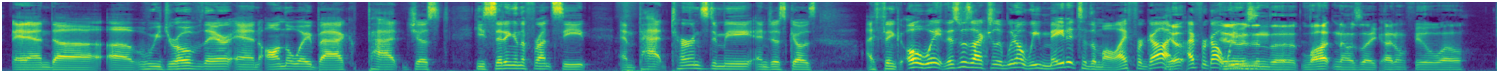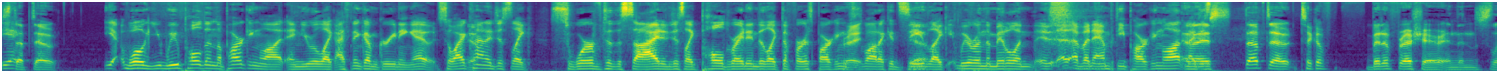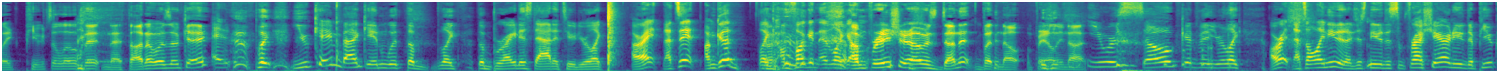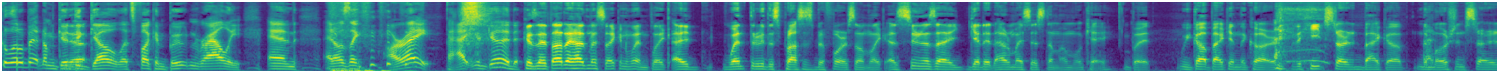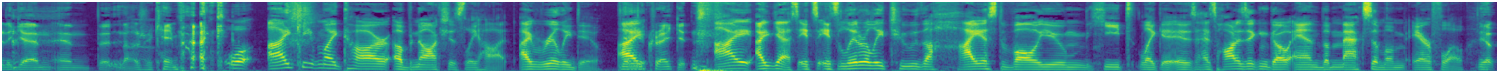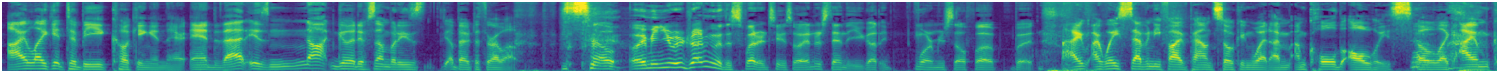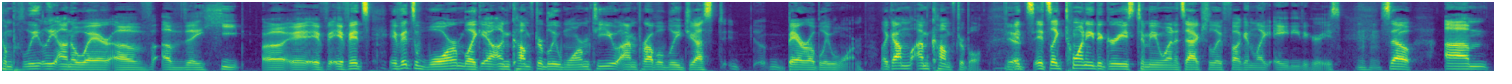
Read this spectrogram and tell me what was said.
and uh, uh, we drove there. And on the way back, Pat just he's sitting in the front seat, and Pat turns to me and just goes, "I think. Oh wait, this was actually we no, we made it to the mall. I forgot. Yep. I forgot. And we it was in the lot, and I was like, I don't feel well. Yeah. Stepped out. Yeah, well, you, we pulled in the parking lot, and you were like, "I think I'm greening out." So I kind of just like swerved to the side and just like pulled right into like the first parking Right. spot I could see. Yeah. Like we were in the middle and, uh, of an empty parking lot, and, And I I, just stepped out, took a bit of fresh air, and then just like puked a little bit, and I thought I was okay. And- but you came back in with the like the brightest attitude. You're like, all right, that's it. I'm good. Like I'm fucking and, like I'm I'm. pretty sure I was done it, but no, apparently not. You were so convinced. You were like, all right, that's all I needed. I just needed some fresh air. I needed to puke a little bit, and I'm good to go. Let's fucking boot and rally. And and I was like, all right, Pat, you're good. Because I thought I had my second wind. Like I went through this process before, so I'm like, as soon as I get it out of my system, I'm okay. But we got back in the car. The heat started back up. The motion started again, and the nausea came back. Well, I keep my car obnoxiously hot. I really do. Yeah, I you crank it. I, I yes, it's it's literally to the highest volume heat, like it is as hot as it can go, and the maximum airflow. Yep. I like it to be cooking in there, and that is not good if somebody's about to throw up. So I mean, you were driving with a sweater too, so I understand that you got to warm yourself up. But I, I weigh seventy five pounds soaking wet. I'm I'm cold always, so like I am completely unaware of of the heat. Uh, if if it's if it's warm, like uncomfortably warm to you, I'm probably just bearably warm. Like I'm I'm comfortable. Yeah. It's it's like 20 degrees to me when it's actually fucking like 80 degrees. So um,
